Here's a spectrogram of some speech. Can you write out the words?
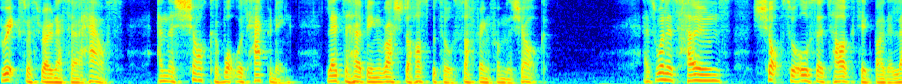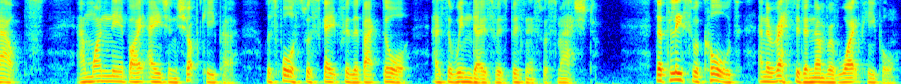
Bricks were thrown at her house, and the shock of what was happening led to her being rushed to hospital suffering from the shock. As well as homes, shops were also targeted by the louts, and one nearby Asian shopkeeper was forced to escape through the back door as the windows of his business were smashed. The police were called and arrested a number of white people.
